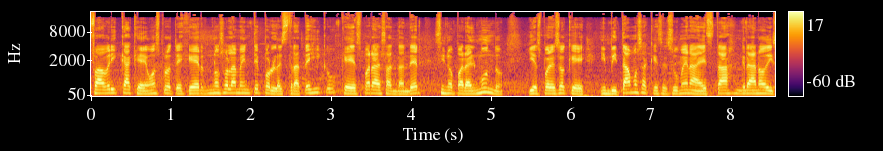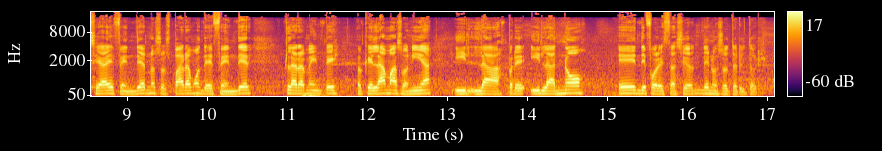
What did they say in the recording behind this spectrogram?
Fábrica que debemos proteger no solamente por lo estratégico que es para Santander, sino para el mundo. Y es por eso que invitamos a que se sumen a esta gran odisea de defender nuestros páramos, de defender claramente lo que es la Amazonía y la, y la no eh, deforestación de nuestro territorio.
